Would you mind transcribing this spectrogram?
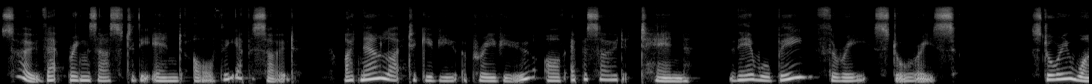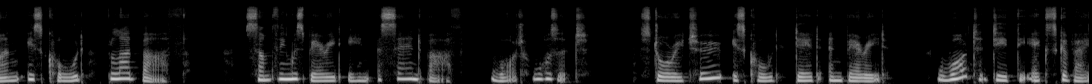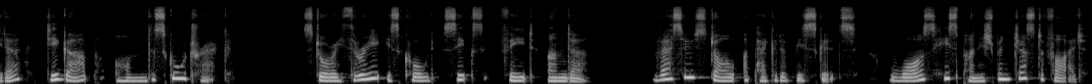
So, that brings us to the end of the episode. I'd now like to give you a preview of episode 10. There will be three stories. Story one is called Bloodbath. Something was buried in a sand bath. What was it? Story two is called Dead and Buried. What did the excavator dig up on the school track? Story three is called Six Feet Under. Vasu stole a packet of biscuits. Was his punishment justified?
